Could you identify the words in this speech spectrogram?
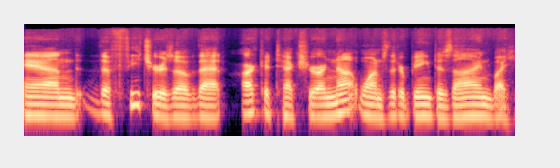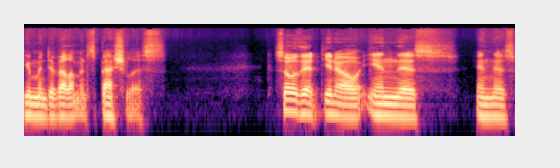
And the features of that architecture are not ones that are being designed by human development specialists. So that, you know, in this in this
